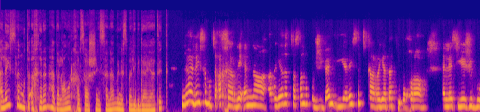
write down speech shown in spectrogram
أليس متأخرا هذا العمر 25 سنة بالنسبة لبداياتك؟ لا ليس متأخر لأن رياضة تسلق الجبال هي ليست كالرياضات الأخرى التي يجب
